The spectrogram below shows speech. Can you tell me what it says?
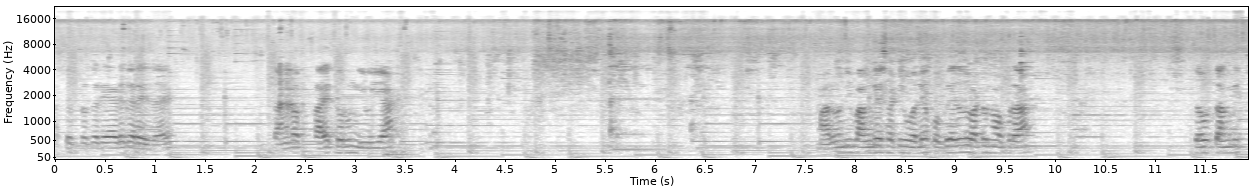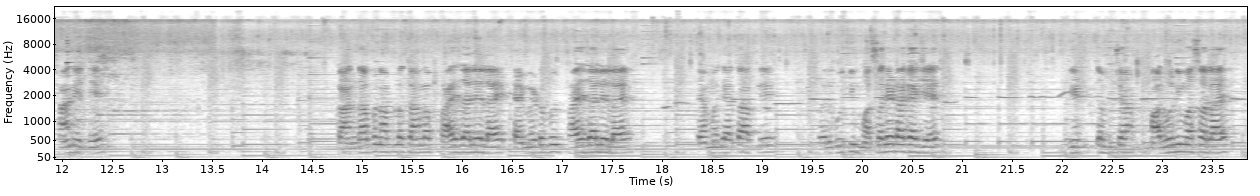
अशा प्रकारे ऍड करायचा आहे. चांगला फ्राय करून घेऊया. मालवणी बांगड्यासाठी ओल्या खोबऱ्याचंच वाटण वापरा. चव चांगली छान येते. कांदा पण आपला चांगला फ्राय झालेला आहे. टॅमॅटो पण फ्राय झालेला आहे. त्यामध्ये आता आपले घरगुती मसाले टाकायचे आहेत. दीड चमचा मालवणी मसाला आहे.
